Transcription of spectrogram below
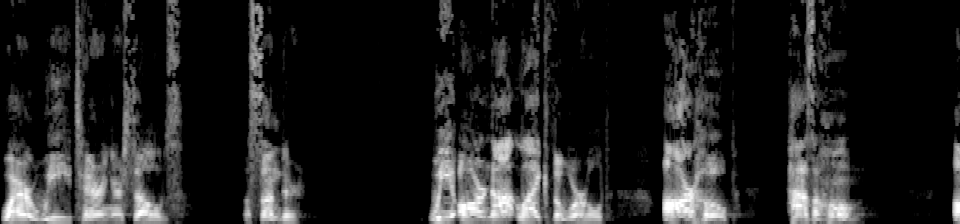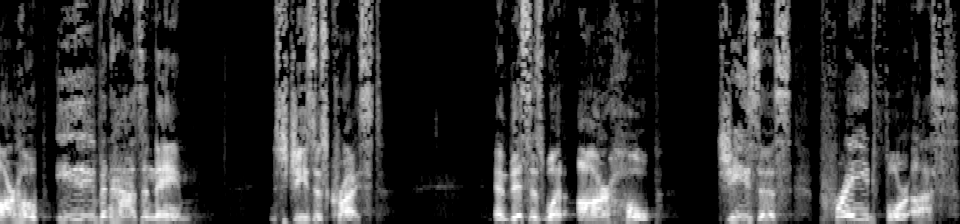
Why are we tearing ourselves asunder? We are not like the world. Our hope has a home. Our hope even has a name. It's Jesus Christ. And this is what our hope, Jesus, prayed for us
